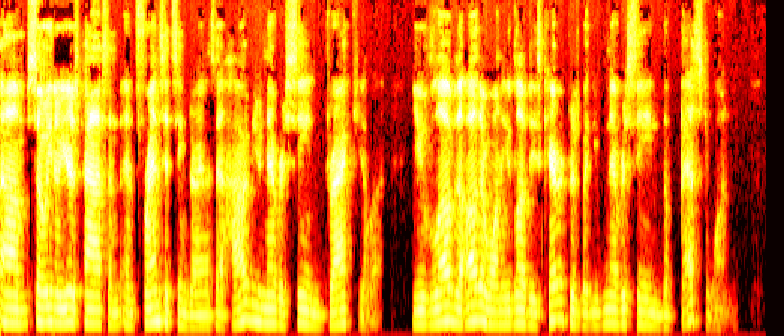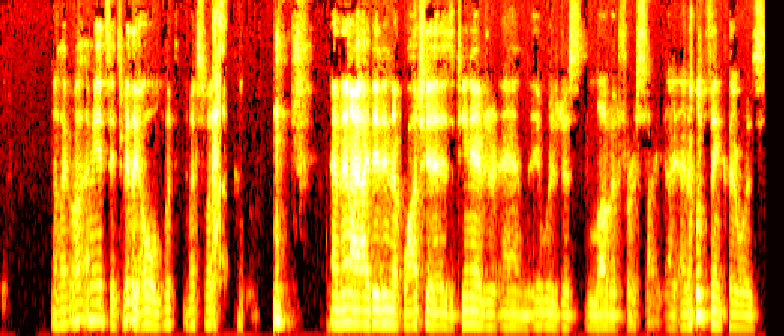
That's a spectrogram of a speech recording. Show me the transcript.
um, so you know, years passed, and and friends had seen Dracula. I said, "How have you never seen Dracula? You love the other one, you love these characters, but you've never seen the best one." I was like, "Well, I mean, it's it's really old. What what's what?" And then I, I did end up watching it as a teenager, and it was just love at first sight. I, I don't think there was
